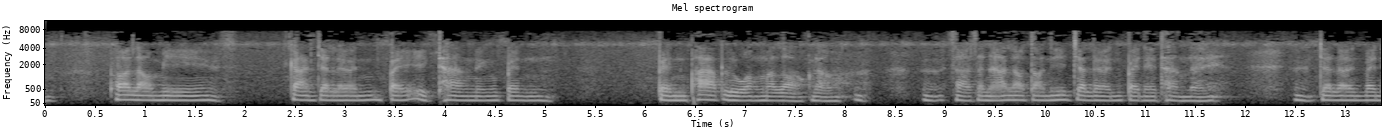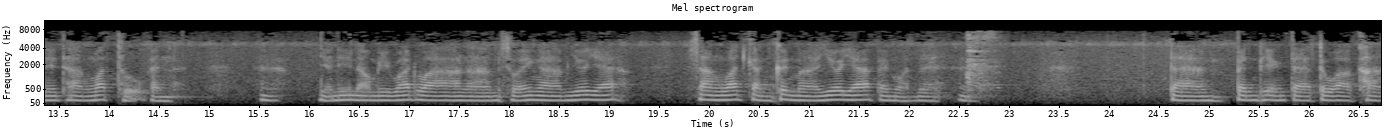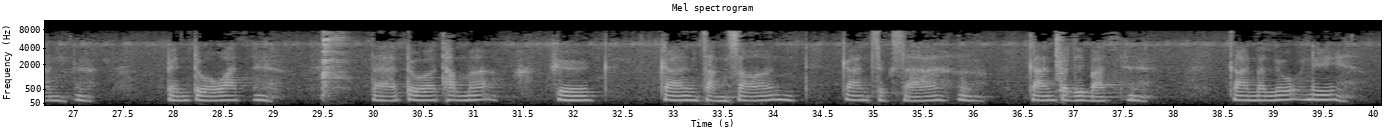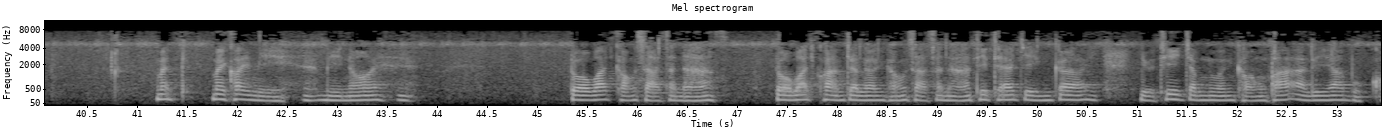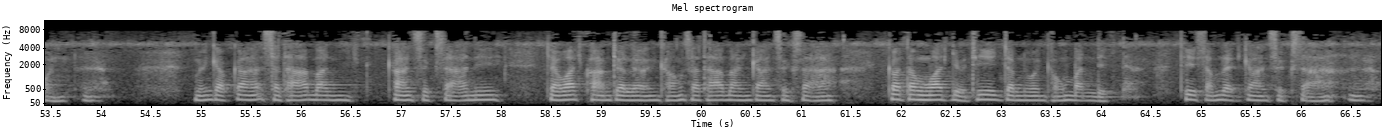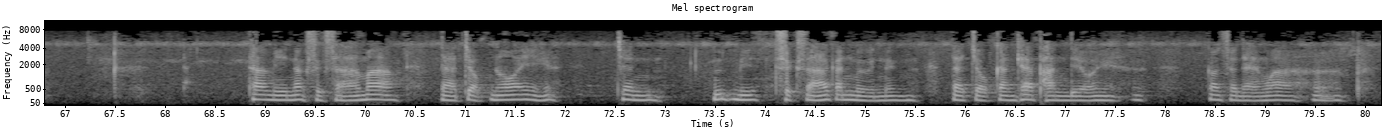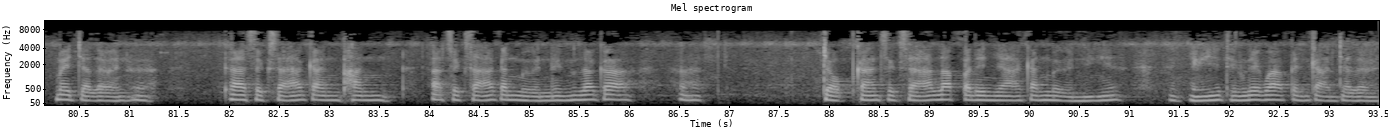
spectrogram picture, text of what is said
เพราะเรามีการเจริญไปอีกทางหนึ่งเป็นเป็นภาพลวงมาหลอกเรา ศาสนาเราตอนนี้เจริญไปในทางไหน เจริญไปในทางวัตถุกันเดี๋ยวนี้เรามีวัดวาอารามสวยงามเยอะแยะ สร้างวัดกันขึ้นมาเยอะแยะไปหมดเลย แต่เป็นเพียงแต่ตัวอาคาร เป็นตัววัด แต่ตัวธรรมะคือการสั่งสอน การศึกษา การปฏิบัติ การบรรลุนี้ไม่ไม่ค่อยมี มีน้อย ตัววัดของศาสนา ตัววัดความเจริญของศาสนาที่แท้จริงก็อยู่ที่จำนวนของพระอริยบุคคล เหมือนกับการสถาบันการศึกษานี้ จะวัดความเจริญของสถาบันการศึกษา ก็ต้องวัดอยู่ที่จำนวนของบัณฑิต ที่สำเร็จการศึกษา ถ้ามีนักศึกษามากแต่จบน้อย เช่น มีศึกษากันหมื่นหนึ่ง แต่จบกันแค่พันเดียวนี่ก็แสดงว่าไม่เจริญถ้าศึกษากันพันถ้าศึกษากันหมื่นหนึ่ง แล้วก็จบการศึกษารับปริญญากันหมื่นอย่างเงี้ย อย่างนี้ถึงเรียกว่าเป็นการเจริญ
